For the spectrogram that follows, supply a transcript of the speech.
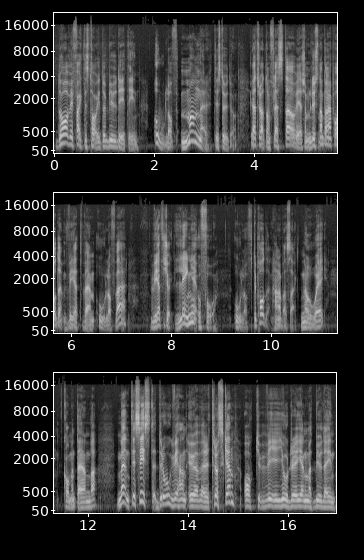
då har vi faktiskt tagit och bjudit in Olof Manner till studion. Jag tror att de flesta av er som lyssnar på den här podden vet vem Olof är. Vi har försökt länge att få Olof till podden. Han har bara sagt no way, kommer inte hända. Men till sist drog vi han över tröskeln och vi gjorde det genom att bjuda in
